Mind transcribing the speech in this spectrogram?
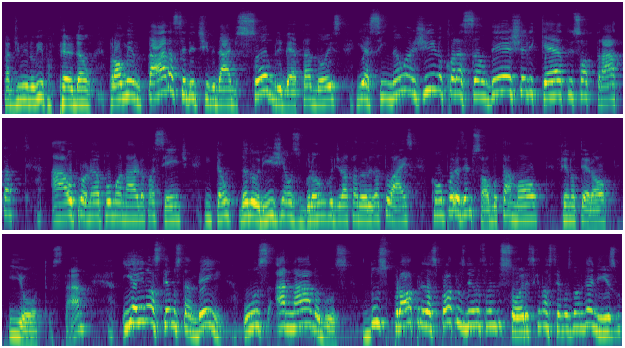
para diminuir, perdão, para aumentar a seletividade sobre beta-2 e assim não agir no coração, deixa ele quieto e só trata a, o problema pulmonar do paciente, então dando origem aos broncodilatadores atuais, como por exemplo salbutamol, fenoterol e outros, tá? E aí nós temos também os análogos dos próprios, das próprios neurotransmissores que nós temos no organismo,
